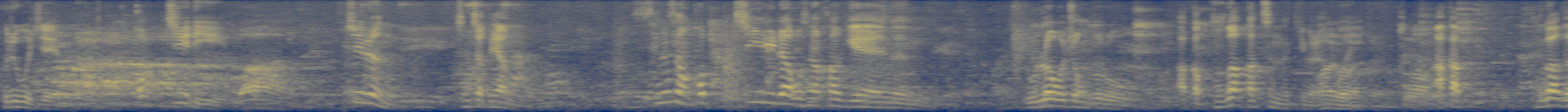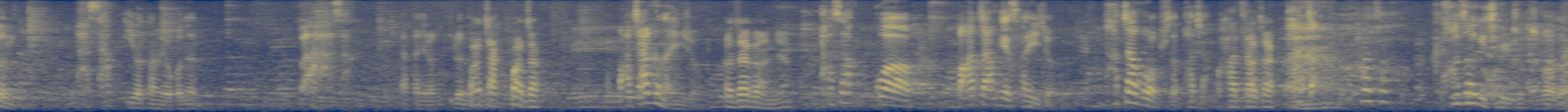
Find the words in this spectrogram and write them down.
그리고 이제 껍질이 와 껍질은 진짜 그냥 생선 껍질이라고 생각하기에는 놀라울 정도로 아까 부각 같은 느낌이랄 아유, 거예요. 어, 아까 부각은 바삭이었다면 이거는 바삭 약간 이런 이런 빠작빠작. 바작은 아니죠. 빠작 아니야? 파삭과 빠작의 사이죠. 파작으로 합시다. 파작. 빠작. 파작이 제일 적절하다.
